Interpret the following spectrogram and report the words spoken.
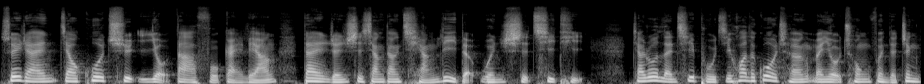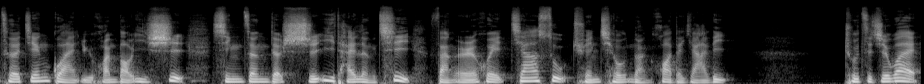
虽然较过去已有大幅改良，但仍是相当强力的温室气体。假若冷气普及化的过程没有充分的政策监管与环保意识，新增的十亿台冷气反而会加速全球暖化的压力。除此之外，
